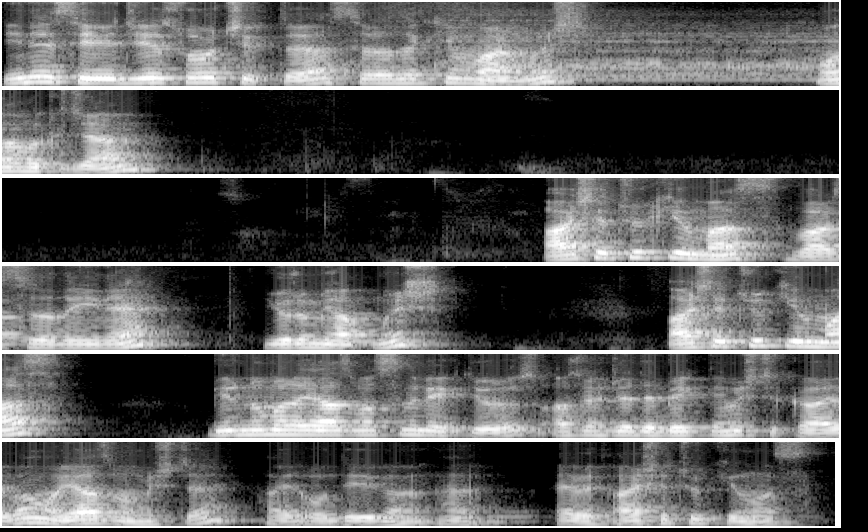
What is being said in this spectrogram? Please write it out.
Yine seyirciye soru çıktı. Sırada kim varmış? Ona bakacağım. Ayşe Türk Yılmaz var sırada yine. Yorum yapmış. Ayşe Türk Yılmaz bir numara yazmasını bekliyoruz. Az önce de beklemiştik galiba ama yazmamıştı. Hayır o değil galiba. Ha, evet Ayşe Türk Yılmaz.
